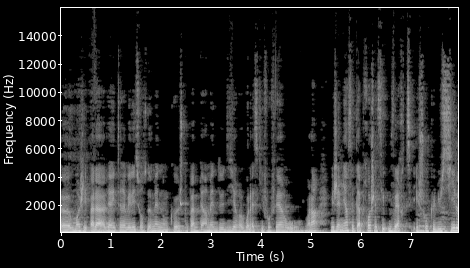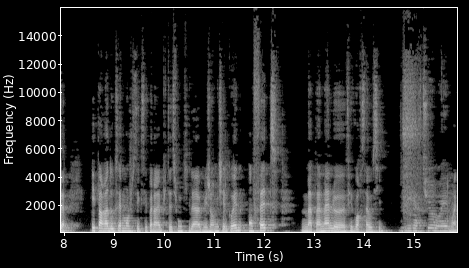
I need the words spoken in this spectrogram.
Euh, moi, j'ai pas la vérité révélée sur ce domaine, donc euh, je peux pas me permettre de dire euh, voilà ce qu'il faut faire ou voilà. Mais j'aime bien cette approche assez ouverte et je trouve que Lucille et paradoxalement, je sais que c'est pas la réputation qu'il a, mais Jean-Michel Cohen, en fait, m'a pas mal euh, fait voir ça aussi. L'ouverture, ouais. ouais.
